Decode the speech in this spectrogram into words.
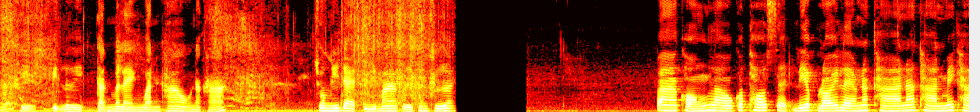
โอเคปิดเลยกันแมลงวันเข้านะคะ ช่วงนี้แดดดีมากเลยเพื่อน ลาของเราก็ทอดเสร็จเรียบร้อยแล้วนะคะ น่าทานไหมคะ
